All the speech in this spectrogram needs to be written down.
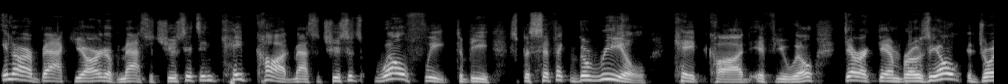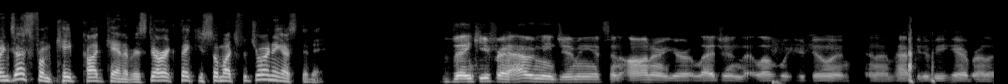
in our backyard of Massachusetts, in Cape Cod, Massachusetts, Wellfleet to be specific, the real Cape Cod, if you will. Derek D'Ambrosio joins us from Cape Cod Cannabis. Derek, thank you so much for joining us today. Thank you for having me, Jimmy. It's an honor. You're a legend. I love what you're doing, and I'm happy to be here, brother.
